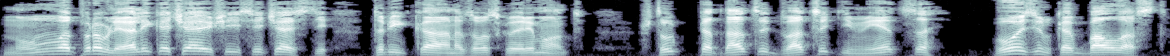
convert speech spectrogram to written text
Ну, отправляли качающиеся части 3К на заводской ремонт. Штук 15-20 имеется. Возим как балласт.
